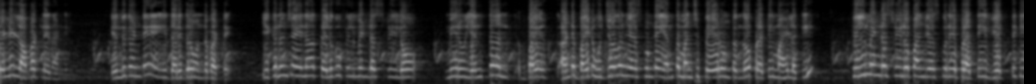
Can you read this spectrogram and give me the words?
పెళ్ళిళ్ళు అవ్వట్లేదండి. ఎందుకంటే ఈ దరిద్రం ఉండబట్టే. ఇక నుంచి అయినా తెలుగు ఫిల్మ్ ఇండస్ట్రీలో మీరు ఎంత బయ అంటే బయట ఉద్యోగం చేసుకుంటే ఎంత మంచి పేరు ఉంటుందో ప్రతి మహిళకి ఫిల్మ్ ఇండస్ట్రీలో పనిచేసుకునే ప్రతి వ్యక్తికి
